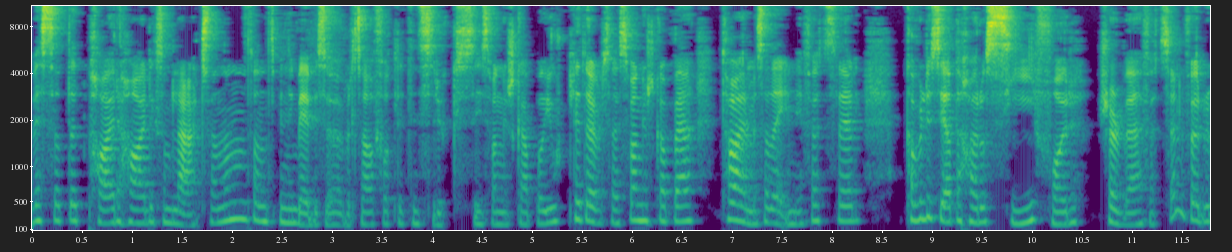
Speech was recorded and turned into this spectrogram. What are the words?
hvis at et par har liksom lært seg noen sånne spinning babies-øvelser, fått litt instruks i svangerskapet og gjort litt øvelser i svangerskapet, tar med seg det inn i fødsel, hva vil du si at det har å si for selve fødselen? For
